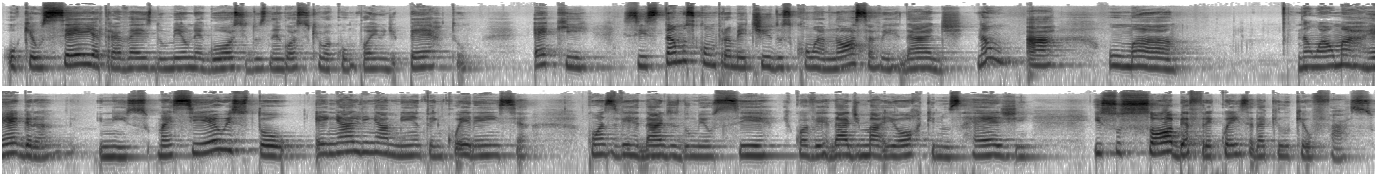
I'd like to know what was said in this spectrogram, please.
o que eu sei através do meu negócio, dos negócios que eu acompanho de perto, é que se estamos comprometidos com a nossa verdade, não há uma não há uma regra nisso, mas se eu estou em alinhamento, em coerência com as verdades do meu ser e com a verdade maior que nos rege, isso sobe a frequência daquilo que eu faço,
